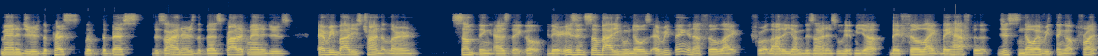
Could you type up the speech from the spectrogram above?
managers, the press, the, the best designers, the best product managers. Everybody's trying to learn something as they go. There isn't somebody who knows everything, and I feel like for a lot of young designers who hit me up, they feel like they have to just know everything up front.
